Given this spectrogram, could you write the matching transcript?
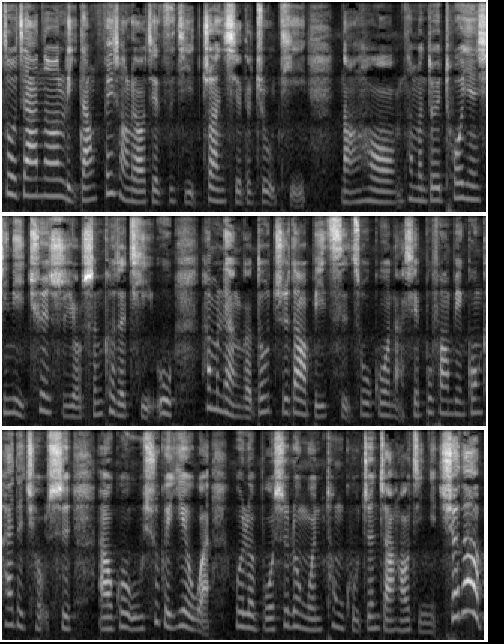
作家呢，理当非常了解自己撰写的主题，然后他们对拖延心理确实有深刻的体悟。他们两个都知道彼此做过哪些不方便公开的糗事，熬过无数个夜晚，为了博士论文痛苦挣扎好几年。Shut up！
